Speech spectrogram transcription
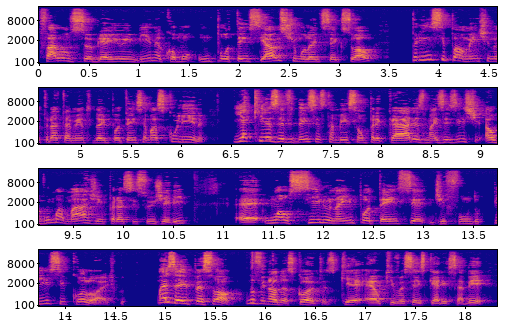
falam sobre a ioimbina como um potencial estimulante sexual principalmente no tratamento da impotência masculina. E aqui as evidências também são precárias, mas existe alguma margem para se sugerir é, um auxílio na impotência de fundo psicológico. Mas aí, pessoal, no final das contas, que é o que vocês querem saber,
